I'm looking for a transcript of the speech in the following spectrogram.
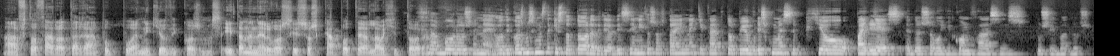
Αυτό θα ρώταγα που, που ανήκει ο δικός μας. Ήταν ενεργός ίσως κάποτε, αλλά όχι τώρα. Θα μπορούσε, ναι. Ο δικός μας είμαστε και στο τώρα. Δηλαδή, συνήθως αυτά είναι και κάτι το οποίο βρίσκουμε σε πιο παλιές εντός εισαγωγικών φάσεις του σύμπαντος.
